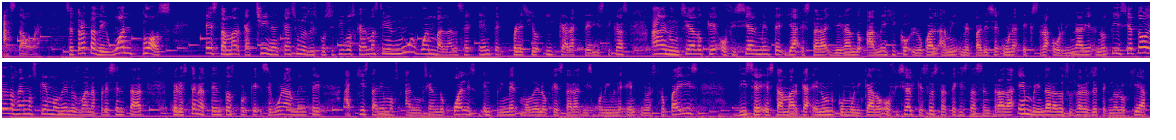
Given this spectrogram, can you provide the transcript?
hasta ahora. Se trata de OnePlus esta marca china, que hace unos dispositivos que además tienen muy buen balance entre precio y características, ha anunciado que oficialmente ya estará llegando a México, lo cual a mí me parece una extraordinaria noticia. Todavía no sabemos qué modelos van a presentar, pero estén atentos porque seguramente aquí estaremos anunciando cuál es el primer modelo que estará disponible en nuestro país. Dice esta marca en un comunicado oficial que su estrategia está centrada en brindar a los usuarios de tecnología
